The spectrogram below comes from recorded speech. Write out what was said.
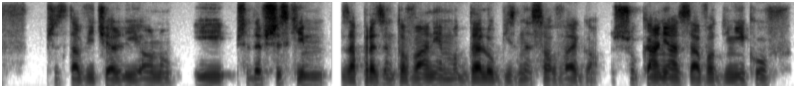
w przedstawiciel Lyonu i przede wszystkim zaprezentowanie modelu biznesowego, szukania zawodników,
